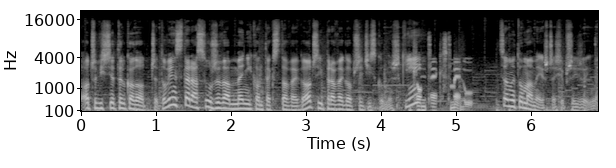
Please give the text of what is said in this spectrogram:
oczywiście tylko do odczytu. Więc teraz używam menu kontekstowego, czyli prawego przycisku myszki. Kontekst menu. Co my tu mamy jeszcze się przyjrzyjmy?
